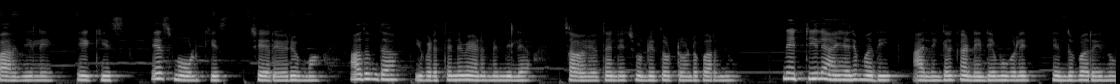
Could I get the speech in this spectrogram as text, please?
പറഞ്ഞില്ലേ a kiss a small kiss ചെറിയൊരു ഉമ്മ. അതും ഇവിടെ തന്നെ വേണമെന്നില്ല. സൗരവ് തന്റെ ചുണ്ടി തൊട്ടുകൊണ്ട് പറഞ്ഞു. നെറ്റിയിലായാലും മതി അല്ലെങ്കിൽ കണ്ണിന്റെ മുകളിൽ. എന്തു പറയുന്നു?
